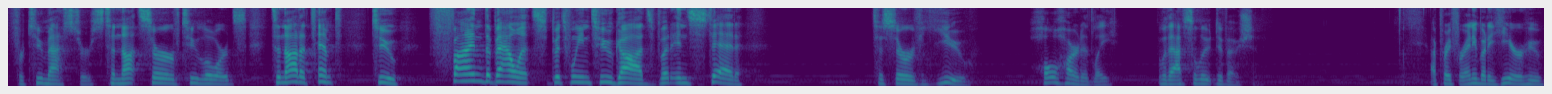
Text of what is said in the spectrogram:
for two masters, to not serve two lords, to not attempt to find the balance between two gods, but instead to serve you wholeheartedly with absolute devotion. I pray for anybody here who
